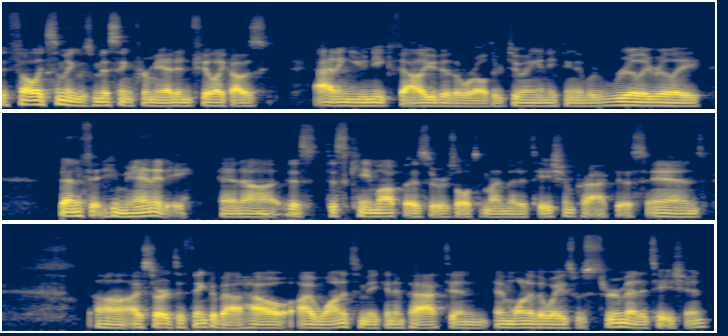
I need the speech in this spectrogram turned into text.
it felt like something was missing for me. I didn't feel like I was adding unique value to the world or doing anything that would really, really benefit humanity. And uh, this this came up as a result of my meditation practice, and uh, I started to think about how I wanted to make an impact, and and one of the ways was through meditation.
